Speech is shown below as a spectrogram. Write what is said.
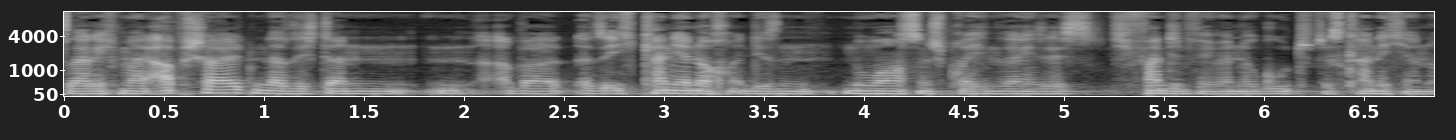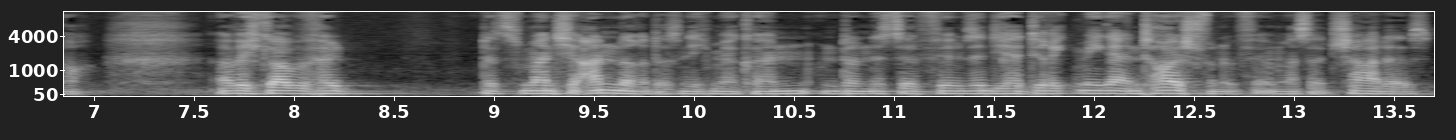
sage ich mal, abschalten, dass ich dann, aber, also ich kann ja noch in diesen Nuancen sprechen, sagen ich, ich fand den Film ja nur gut, das kann ich ja noch. Aber ich glaube halt, dass manche andere das nicht mehr können und dann ist der Film, sind die halt direkt mega enttäuscht von dem Film, was halt schade ist.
